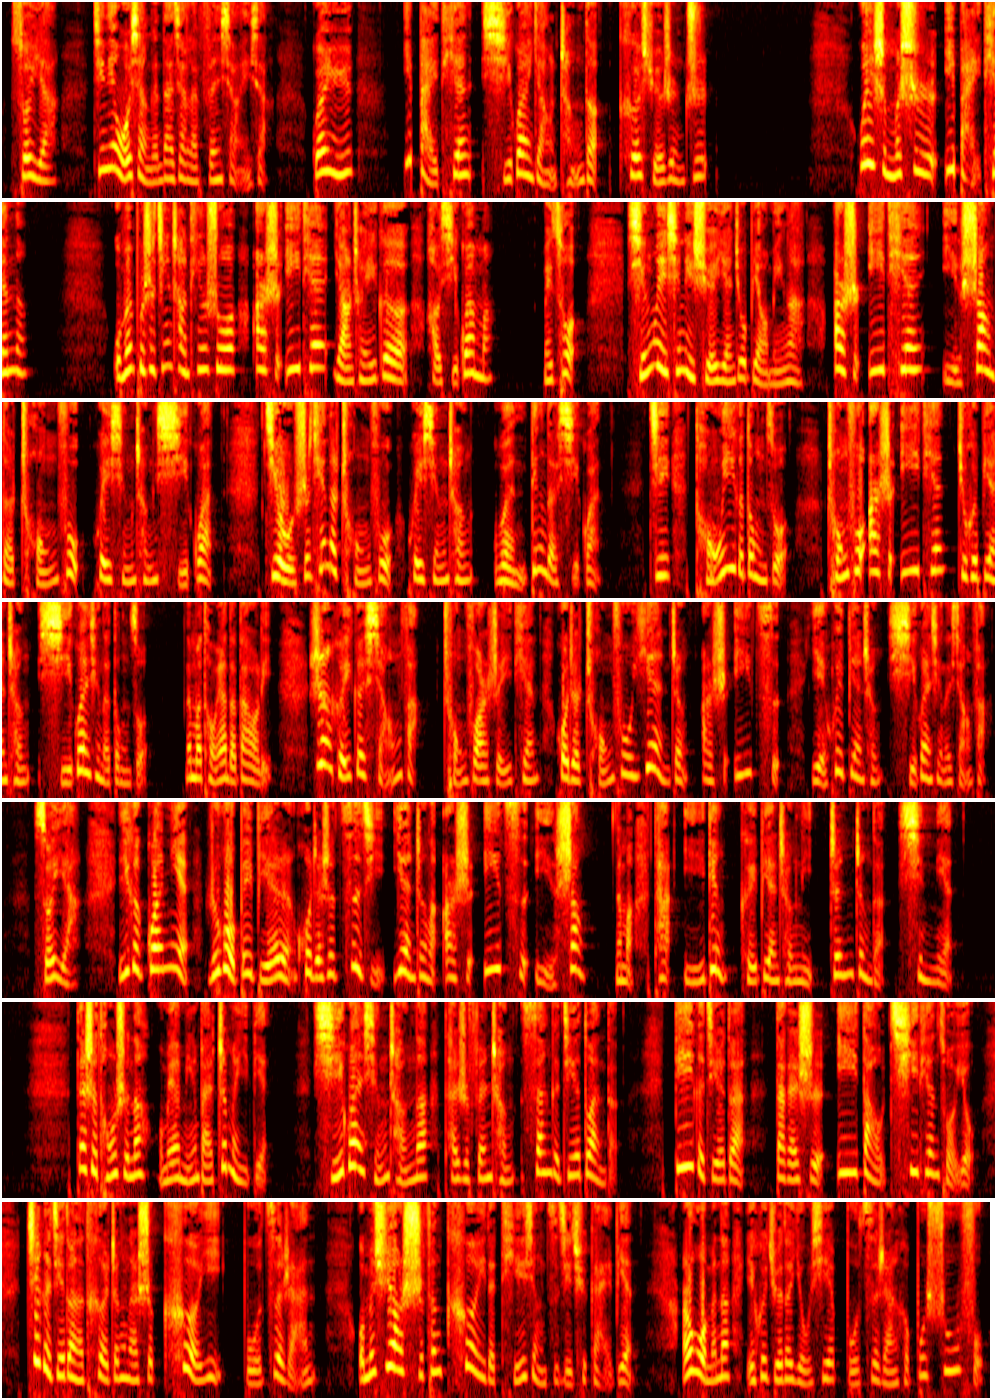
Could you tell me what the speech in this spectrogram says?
所以啊，今天我想跟大家来分享一下关于一百天习惯养成的科学认知。为什么是一百天呢？我们不是经常听说二十一天养成一个好习惯吗？没错，行为心理学研究表明啊，二十一天以上的重复会形成习惯。九十天的重复会形成稳定的习惯，即同一个动作重复二十一天就会变成习惯性的动作。那么同样的道理，任何一个想法重复二十一天或者重复验证二十一次也会变成习惯性的想法。所以啊，一个观念如果被别人或者是自己验证了二十一次以上，那么它一定可以变成你真正的信念。但是同时呢，我们要明白这么一点：习惯形成呢，它是分成三个阶段的。第一个阶段大概是一到七天左右，这个阶段的特征呢是刻意不自然，我们需要十分刻意的提醒自己去改变，而我们呢也会觉得有些不自然和不舒服。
